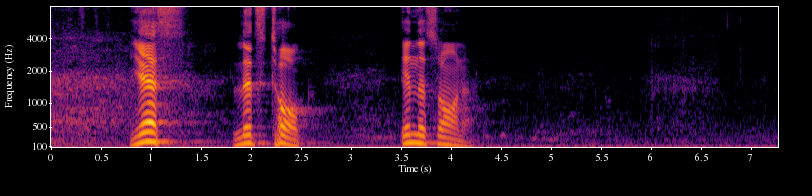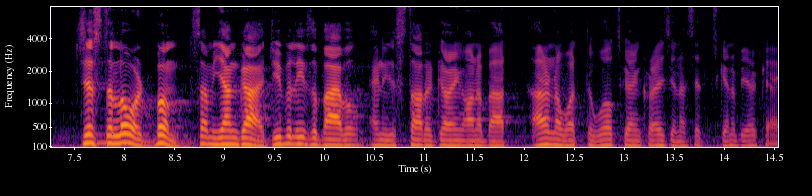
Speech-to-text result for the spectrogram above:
yes, let's talk. In the sauna. Just the Lord, boom, some young guy, do you believe the Bible? And he just started going on about, I don't know what, the world's going crazy. And I said, It's going to be okay.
